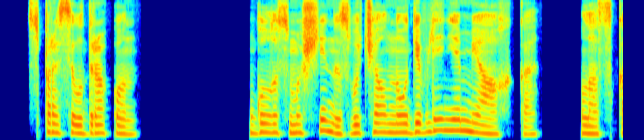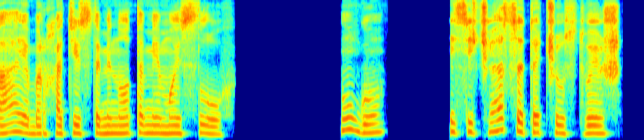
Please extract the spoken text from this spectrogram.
— спросил дракон. Голос мужчины звучал на удивление мягко, лаская бархатистыми нотами мой слух. «Угу, и сейчас это чувствуешь.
